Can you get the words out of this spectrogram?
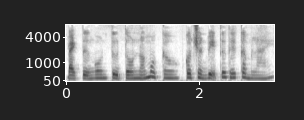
Bạch tử ngôn từ tốn nói một câu Còn chuẩn bị tư thế cầm lái.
